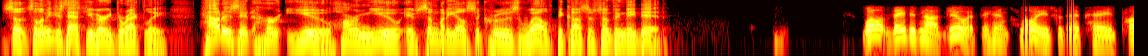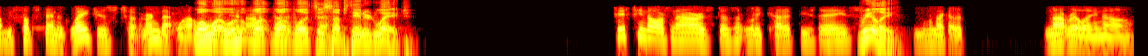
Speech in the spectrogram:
So, so let me just ask you very directly. How does it hurt you, harm you, if somebody else accrues wealth because of something they did? Well, they did not do it. They had employees that they paid probably substandard wages to earn that wealth. Well, what, what, what, what's a substandard wage? Fifteen dollars an hour doesn't really cut it these days. Really? Like a, not really, no.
